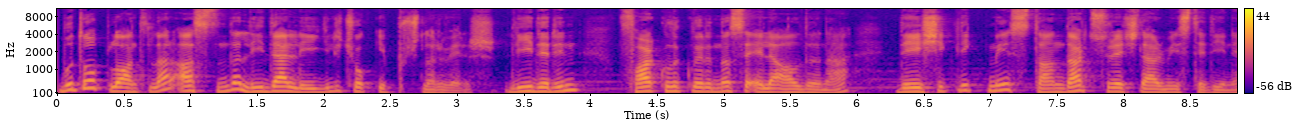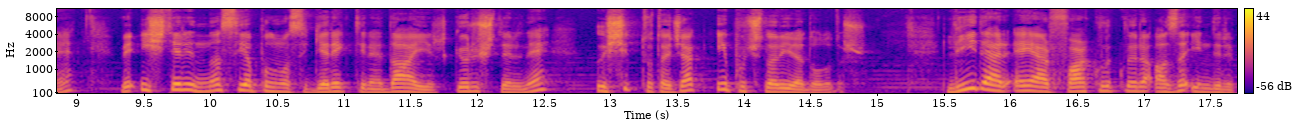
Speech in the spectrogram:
Bu toplantılar aslında liderle ilgili çok ipuçları verir. Liderin farklılıkları nasıl ele aldığına, değişiklik mi, standart süreçler mi istediğine ve işlerin nasıl yapılması gerektiğine dair görüşlerine ışık tutacak ipuçlarıyla doludur. Lider eğer farklılıkları aza indirip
